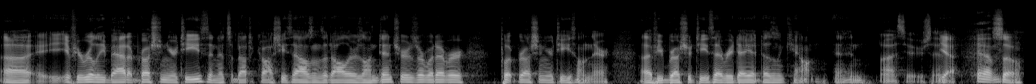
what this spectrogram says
Uh, if you're really bad at brushing your teeth and it's about to cost you thousands of dollars on dentures or whatever, put brushing your teeth on there. Uh, if you brush your teeth every day, it doesn't count. And Oh, I see what you're saying. yeah, Yeah. so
